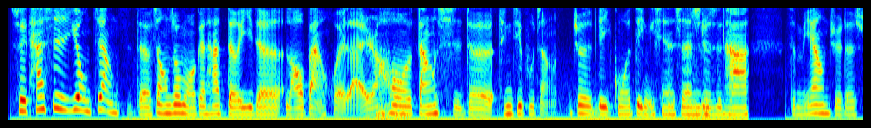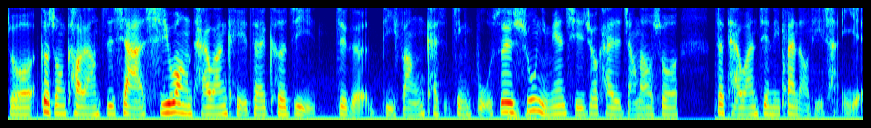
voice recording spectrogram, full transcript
所以他是用这样子的张忠谋跟他德仪的老板回来，然后当时的经济部长就是李国鼎先生，就是他怎么样觉得说各种考量之下，希望台湾可以在科技这个地方开始进步，所以书里面其实就开始讲到说，在台湾建立半导体产业，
